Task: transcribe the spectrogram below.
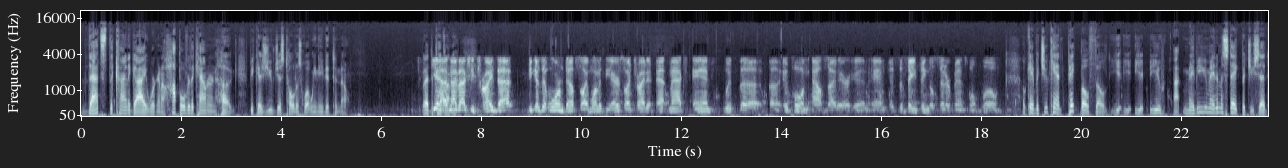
That's the kind of guy we're going to hop over the counter and hug because you've just told us what we needed to know. Yeah, and I've actually tried that because it warmed up, so I wanted the air, so I tried it at max and with the uh, it pulling outside air in, and it's the same thing. Those center vents won't blow. Okay, but you can't pick both though. You you you, you uh, maybe you made a mistake, but you said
